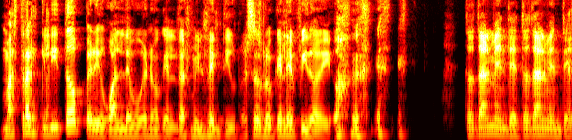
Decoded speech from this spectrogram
más tranquilito, pero igual de bueno que el 2021. Eso es lo que le pido yo. Totalmente, totalmente.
